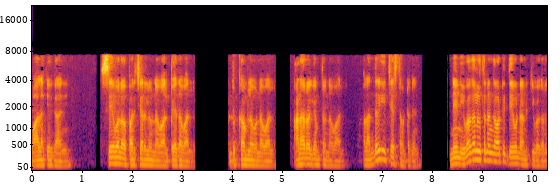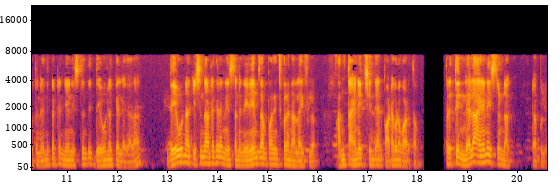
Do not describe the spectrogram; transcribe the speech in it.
వాళ్ళకే కానీ సేవలో పరిచయలు ఉన్న వాళ్ళు పేదవాళ్ళు దుఃఖంలో ఉన్నవాళ్ళు అనారోగ్యంతో ఉన్న వాళ్ళు వాళ్ళందరికీ ఇచ్చేస్తూ ఉంటాను నేను. నేను ఇవ్వగలుగుతున్నాను కాబట్టి దేవుడు నాకు ఇవ్వగలుగుతున్నాను ఎందుకంటే నేను ఇస్తుంది దేవుళ్ళకి వెళ్ళే కదా. దేవుడు నాకు ఇచ్చిన దాంట్లోకే నేను ఇస్తాను. నేనేం సంపాదించుకోలే నా లైఫ్లో. అంత ఆయన ఇచ్చింది అని పాట కూడా పాడతాం. ప్రతి నెల ఆయననే ఇస్తుంది నాకు డబ్బులు.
